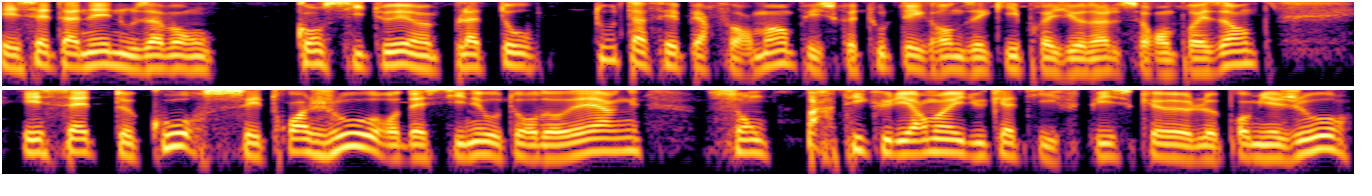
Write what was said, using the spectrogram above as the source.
Et cette année, nous avons constitué un plateau tout à fait performant, puisque toutes les grandes équipes régionales seront présentes. Et cette course, ces trois jours destinés au Tour d'Auvergne, sont particulièrement éducatifs, puisque le premier jour,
